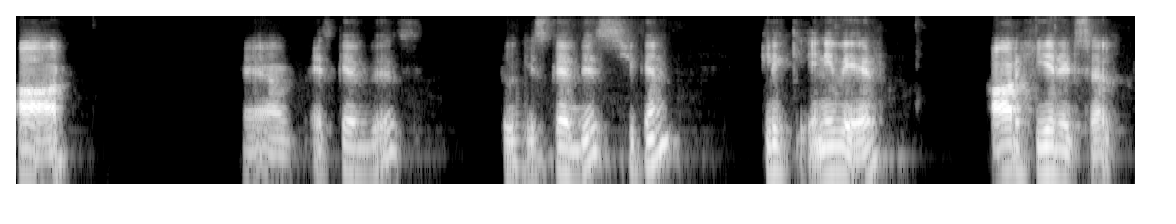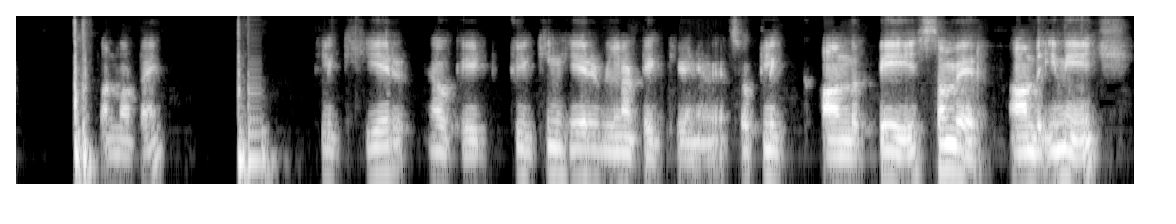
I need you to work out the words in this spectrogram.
Or uh, escape this. To escape this you can click anywhere or here itself. One more time. Click here. Okay clicking here will not take you anywhere. So click on the page somewhere on the image.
